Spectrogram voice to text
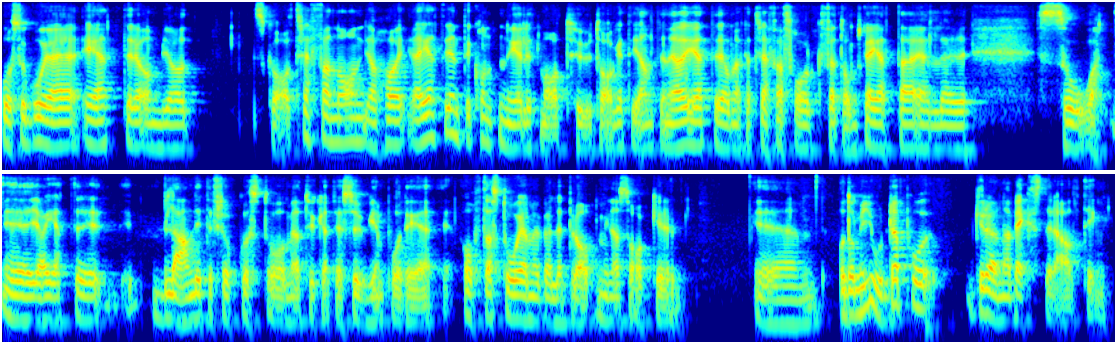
Och så går jag och äter det om jag ska träffa någon. Jag, har, jag äter inte kontinuerligt mat överhuvudtaget egentligen. Jag äter om jag ska träffa folk för att de ska äta eller så. Eh, jag äter ibland lite frukost då om jag tycker att jag är sugen på det. Ofta står jag mig väldigt bra på mina saker. Eh, och de är gjorda på gröna växter allting.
